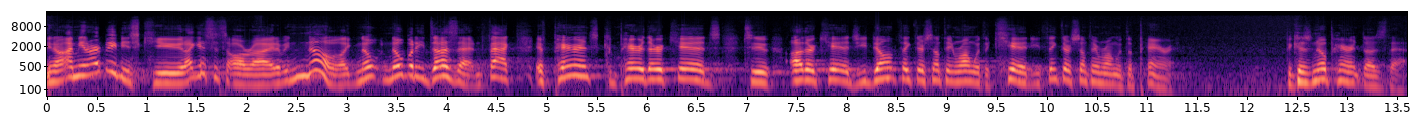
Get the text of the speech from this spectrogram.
You know, I mean, our baby's cute. I guess it's all right. I mean, no, like no, nobody does that. In fact, if parents compare their kids to other kids, you don't think there's something wrong with the kid. You think there's something wrong with the parent, because no parent does that.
